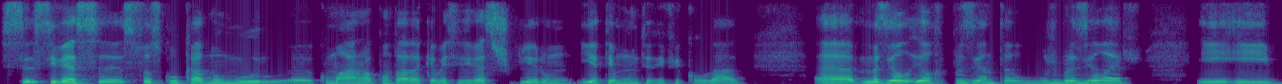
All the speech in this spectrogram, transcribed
Se, se, tivesse, se fosse colocado no muro uh, com uma arma apontada à cabeça e tivesse de escolher um, ia ter muita dificuldade. Uh, mas ele, ele representa os brasileiros e, e,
